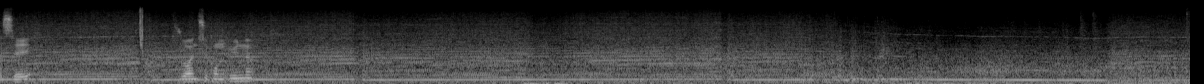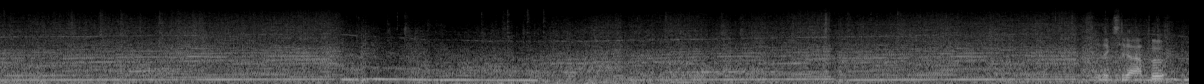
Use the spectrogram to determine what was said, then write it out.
Passé. Toujours une seconde une. D'accélérer un peu.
